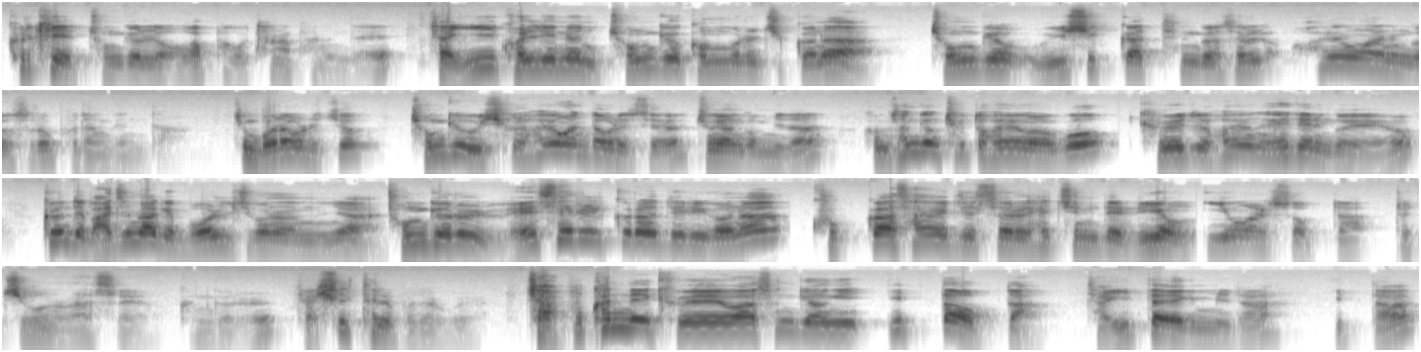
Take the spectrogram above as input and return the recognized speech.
그렇게 종교를 억압하고 탄압하는데 자 이 권리는 종교 건물을 짓거나 종교 의식 같은 것을 허용하는 것으로 보장된다. 지금 뭐라고 그랬죠? 종교 의식을 허용한다고 그랬어요. 중요한 겁니다. 그럼 성경책도 허용하고 교회도 허용해야 되는 거예요. 그런데 마지막에 뭘 집어넣느냐? 종교를 외세를 끌어들이거나 국가 사회 질서를 해치는데 리용 이용할 수 없다. 또 집어넣어놨어요. 근거를. 자 실태를 보자고요. 자 북한 내 교회와 성경이 있다 없다. 자 있다 얘기입니다. 있다.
